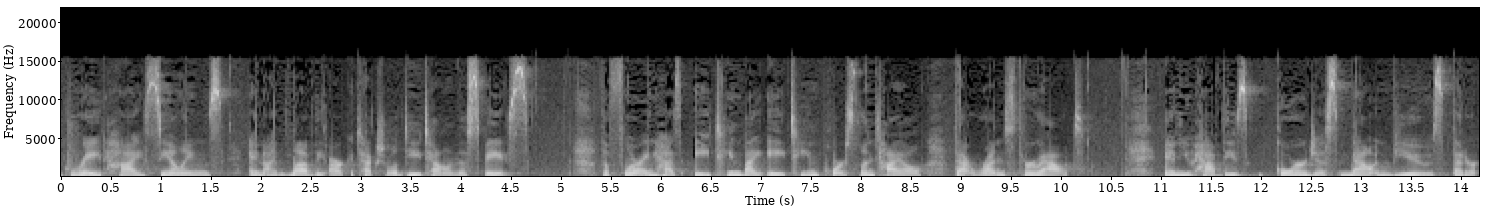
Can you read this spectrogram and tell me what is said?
great high ceilings, and I love the architectural detail in this space. The flooring has 18 by 18 porcelain tile that runs throughout, and you have these gorgeous mountain views that are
